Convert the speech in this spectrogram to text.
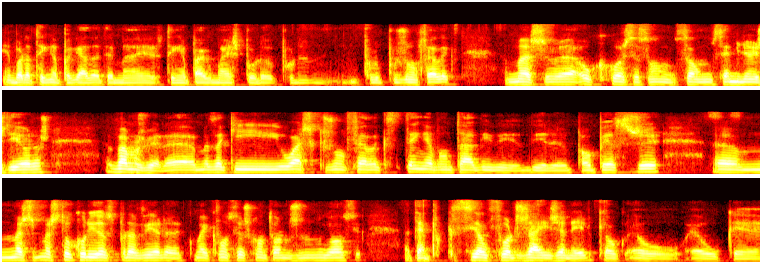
embora tenha pagado até mais, tenha pago mais por, por, por, por João Félix, mas o que consta são, são 100 milhões de euros. Vamos ver, mas aqui eu acho que João Félix tem a vontade de, de ir para o PSG, mas, mas estou curioso para ver como é que vão ser os contornos do negócio até porque se ele for já em janeiro, que é o, é o, é o que,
